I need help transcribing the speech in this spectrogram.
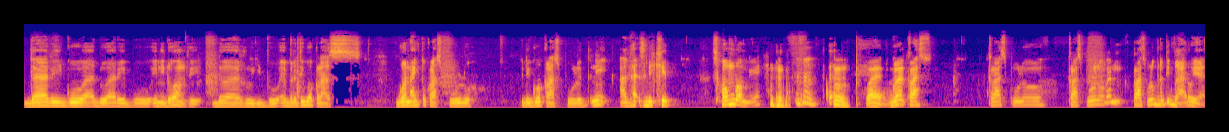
dari gua 2000 ini doang sih 2000 eh berarti gua kelas gua naik tuh kelas 10 jadi gua kelas 10 ini agak sedikit sombong ya Hmm, gua kelas kelas 10 kelas 10 kan kelas 10 berarti baru ya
